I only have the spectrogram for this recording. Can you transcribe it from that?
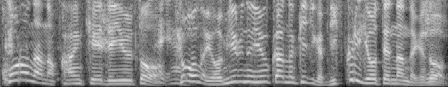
コロナの関係で言うと、はいはい、今日の読売の夕刊の記事がびっくり仰天なんだけど、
